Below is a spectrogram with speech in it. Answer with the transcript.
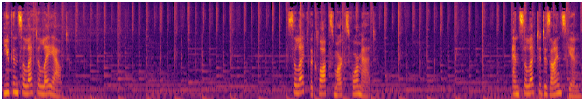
You can select a layout. Select the clock's marks format. And select a design skin.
